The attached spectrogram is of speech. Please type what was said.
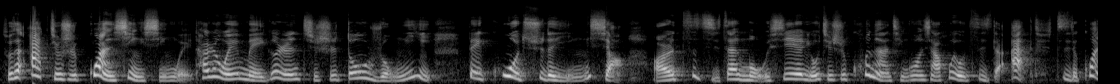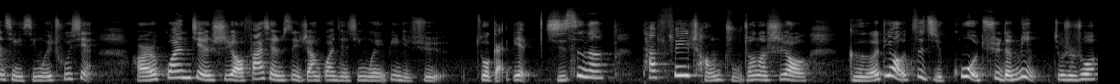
所谓的 act 就是惯性行为。他认为每个人其实都容易被过去的影响，而自己在某些尤其是困难的情况下，会有自己的 act，自己的惯性行为出现。而关键是要发现自己这样惯性行为，并且去做改变。其次呢，他非常主张的是要。革掉自己过去的命，就是说，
